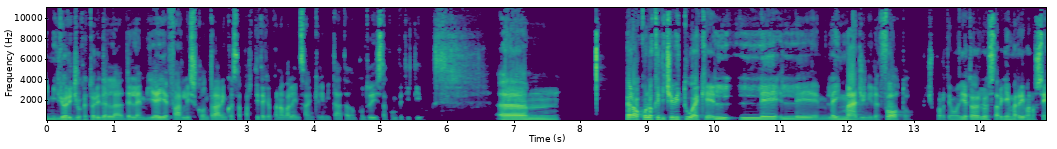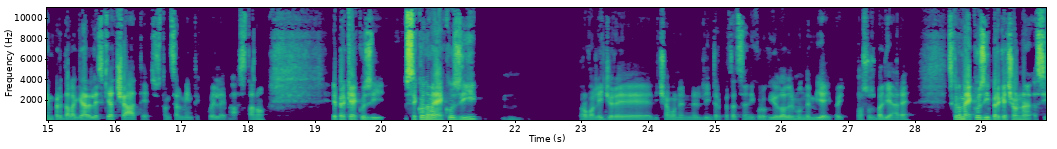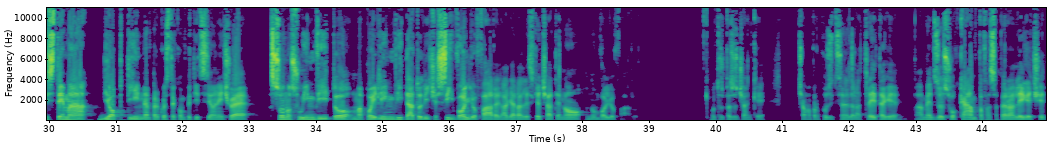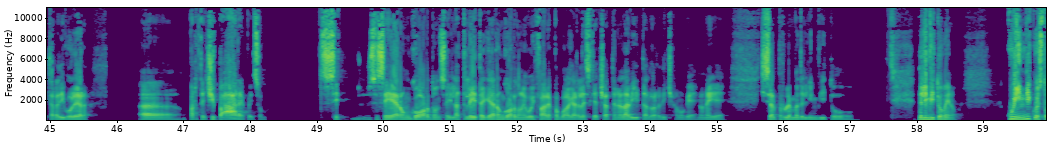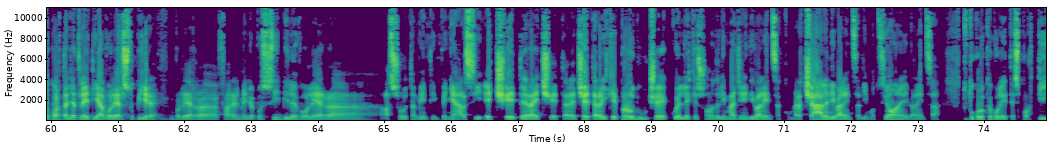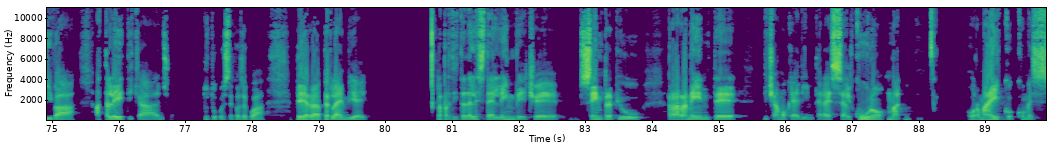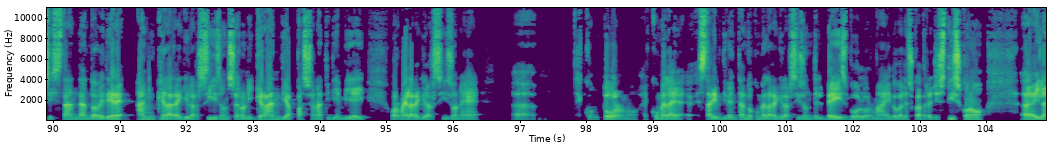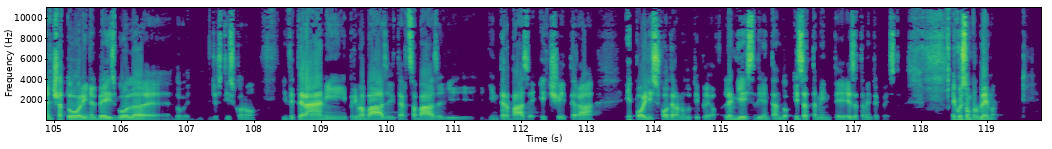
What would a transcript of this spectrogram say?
i migliori giocatori del, dell'NBA e farli scontrare in questa partita che poi ha una valenza anche limitata da un punto di vista competitivo. Um, però quello che dicevi tu è che le, le, le, immagini, le foto che ci portiamo dietro dello Star Game arrivano sempre dalla gara alle schiacciate, sostanzialmente quelle bastano. E perché è così? Secondo me è così provo a leggere, diciamo, nell'interpretazione di quello che io do del mondo NBA, poi posso sbagliare. Secondo me è così perché c'è un sistema di opt-in per queste competizioni, cioè sono su invito, ma poi l'invitato dice sì, voglio fare la gara alle schiacciate, no, non voglio farla. Molto spesso c'è anche c'è una proposizione dell'atleta che a mezzo del suo campo fa sapere alla Lega, eccetera, di voler eh, partecipare. Poi insomma, se, se, sei Aaron Gordon, sei l'atleta che Aaron Gordon e vuoi fare proprio la gara alle schiacciate nella vita, allora diciamo che non è che ci sia il problema dell'invito, dell'invito o meno. Quindi questo porta gli atleti a voler stupire, voler eh, fare il meglio possibile, voler uh, assolutamente impegnarsi, eccetera, eccetera, eccetera, il che produce quelle che sono delle immagini di valenza commerciale, di valenza di emozione, di valenza tutto quello che volete, sportiva, atletica, insomma, tutte queste cose qua per, per la NBA. La partita delle stelle invece sempre più raramente diciamo che è di interesse alcuno, ma ormai co- come si sta andando a vedere anche la regular season, se non i grandi appassionati di NBA, ormai la regular season è, uh, è contorno, è come la, sta diventando come la regular season del baseball ormai, dove le squadre gestiscono uh, i lanciatori nel baseball, eh, dove gestiscono i veterani, prima base, terza base, gli, gli interbase, eccetera, e poi li sfoderano tutti i playoff. L'NBA sta diventando esattamente, esattamente questo. E questo è un problema.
